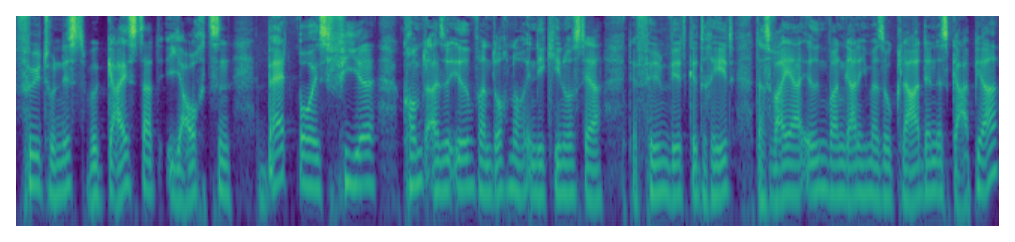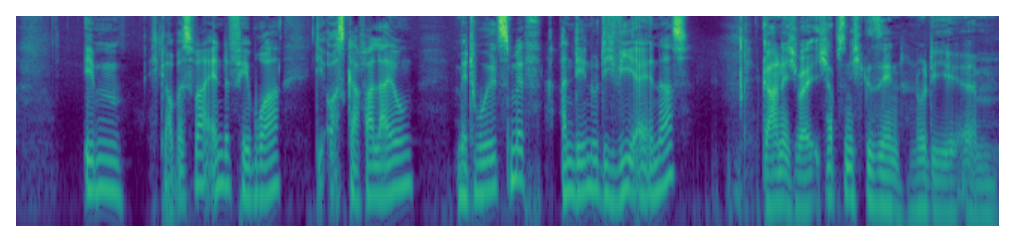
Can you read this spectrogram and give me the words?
Feuilletonist begeistert jauchzen. Bad Boys 4 kommt also irgendwann doch noch in die Kinos. Der, der Film wird gedreht. Das war ja irgendwann gar nicht mehr so klar, denn es gab ja im, ich glaube es war Ende Februar, die Oscarverleihung mit Will Smith, an den du dich wie erinnerst? Gar nicht, weil ich habe es nicht gesehen, nur die, ähm,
